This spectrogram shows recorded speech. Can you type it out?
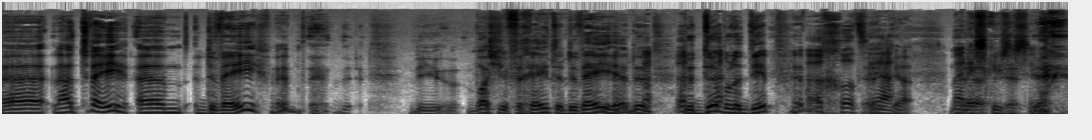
Uh, nou, twee. Um, de W. Die was je vergeten, de W. Hè? De, de dubbele dip. Oh god, ja. ja. Mijn excuses. Uh,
